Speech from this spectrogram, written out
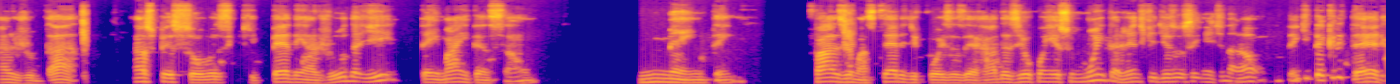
ajudar as pessoas que pedem ajuda e têm má intenção, mentem, fazem uma série de coisas erradas e eu conheço muita gente que diz o seguinte: não, tem que ter critério.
